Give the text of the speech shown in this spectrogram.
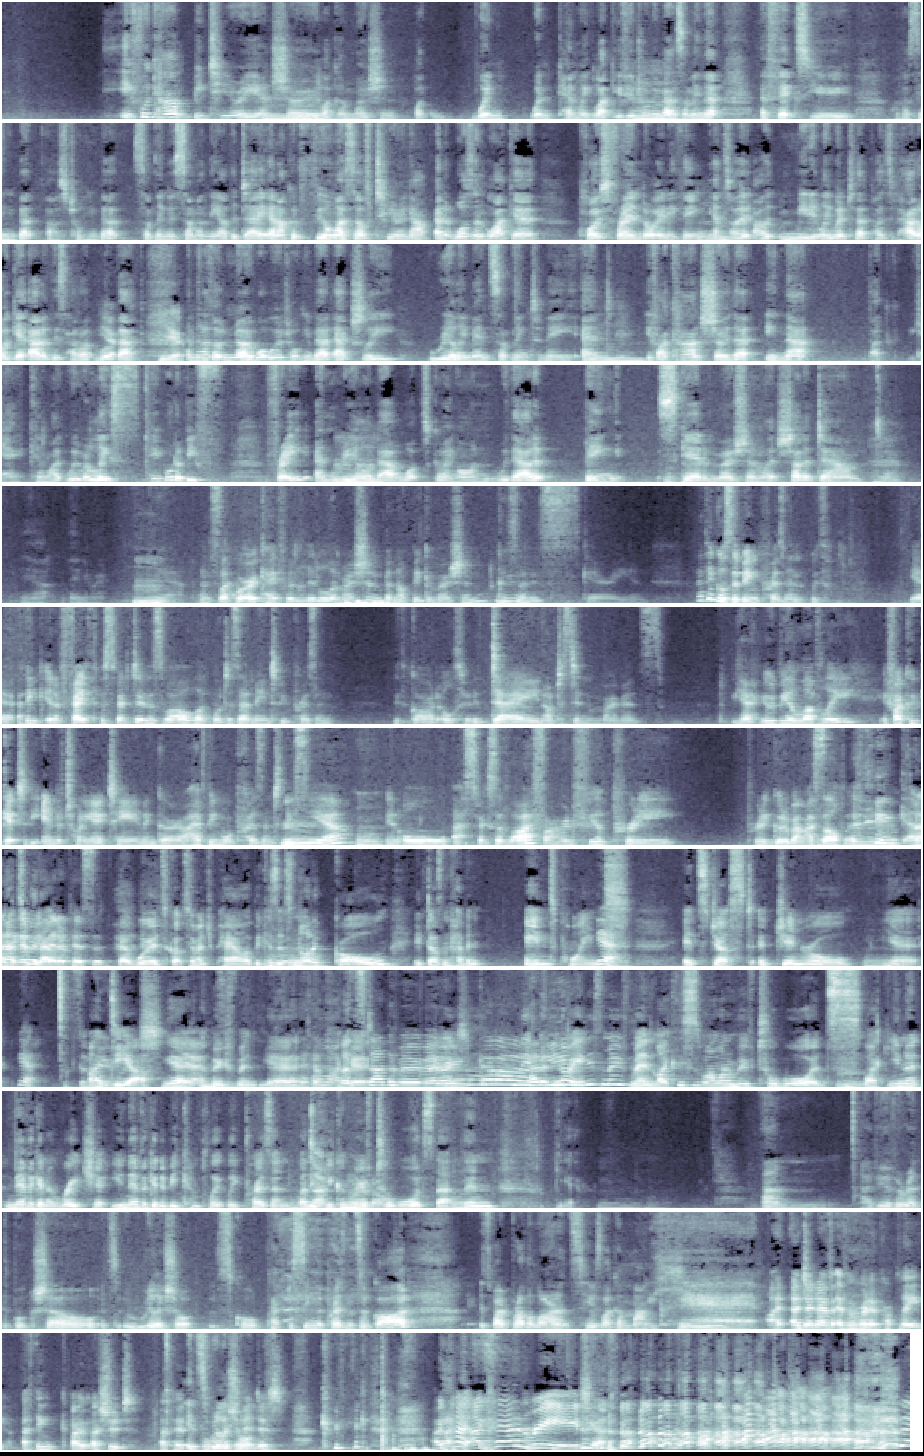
if we can't be teary and show mm. like emotion, like when when can we? Like if you're talking about mm. something that affects you, like I was thinking about, I was talking about something with someone the other day, and I could feel myself tearing up, and it wasn't like a close friend or anything, and mm. so I, I immediately went to that place of how do I get out of this? How do I pull Yeah. it back? Yeah. And then I thought, no, what we were talking about actually really meant something to me, and mm. if I can't show that in that, like, yeah, can like we release people to be f- free and real mm. about what's going on without it being mm-hmm. scared of emotion. Let's shut it down. Yeah. Yeah. Anyway. Yeah, hmm. and it's like we're okay for little emotion, but not big emotion because hmm. that is scary. And I think also being present with, yeah, I think in a faith perspective as well. Like, what does that mean to be present with God all through the day, not just in moments? Yeah, it would be a lovely if I could get to the end of 2018 and go, I have been more present this mm. year mm. in all aspects of life. I would feel pretty, pretty good about myself, I mm. think. And, I that's think I'd be a better person. That word's got so much power because it's not a goal. It doesn't have an end point. Yeah. It's just a general, mm. yeah, Yeah. It's a idea. movement. Yeah, a movement. Yeah, I like Let's it. start the movement. Go. Yeah, but no, it is movement. Like this is what I want to move towards. Mm. Like you're not, never going to reach it. You're never going to be mm. completely present. But No, if you can move towards that, then yeah. Mm-hmm. Um, have you ever read the book Shell? It's really short. It's called Practicing the Presence of God. It's by Brother Lawrence. He was like a monk. Who, Yeah. I, I don't know if I've ever read it properly. I think I, I should. I've heard It's people really recommend short. it. I can I can read. Yeah.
